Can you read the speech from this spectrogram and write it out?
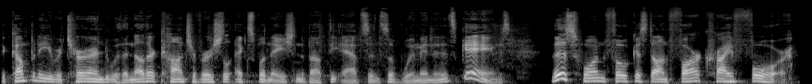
the company returned with another controversial explanation about the absence of women in its games. This one focused on Far Cry 4.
